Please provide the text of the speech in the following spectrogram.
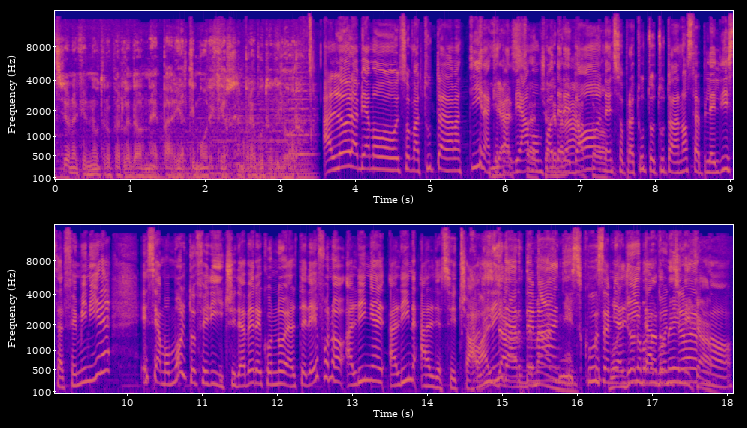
L'ammirazione che nutro per le donne è pari al timore che ho sempre avuto di loro. Allora abbiamo insomma tutta la mattina che Yes, parliamo un po' delle donne, soprattutto tutta la nostra playlist al femminile e siamo molto felici di avere con noi al telefono Aline, Aline, Aline- sì, ciao, Alida Alida Ardemagni, Ardemagni. scusami Buongiorno, Alida, buona domenica.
